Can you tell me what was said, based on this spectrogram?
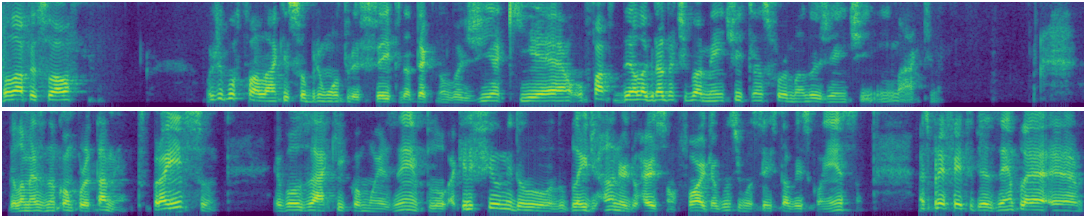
Olá pessoal, hoje eu vou falar aqui sobre um outro efeito da tecnologia que é o fato dela gradativamente transformando a gente em máquina, pelo menos no comportamento. Para isso, eu vou usar aqui como exemplo aquele filme do, do, Blade Runner do Harrison Ford, alguns de vocês talvez conheçam, mas para efeito de exemplo, é, é,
